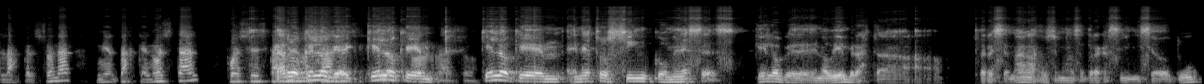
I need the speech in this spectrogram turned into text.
las personas, mientras que no están, pues están... Carlos, ¿qué es lo que, qué es lo que, qué es lo que en estos cinco meses ¿Qué es lo que de noviembre hasta tres semanas, dos semanas atrás has iniciado tú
